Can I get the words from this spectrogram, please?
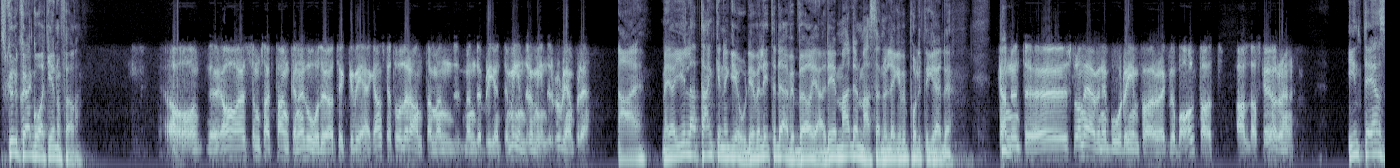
skulle kunna gå att genomföra. Ja, ja, som sagt tanken är god och jag tycker vi är ganska toleranta men, men det blir ju inte mindre och mindre problem för det. Nej, men jag gillar att tanken är god. Det är väl lite där vi börjar. Det är maddenmassa, nu lägger vi på lite grädde. Kan du inte eh, slå näven i bord och införa det globalt då, att alla ska göra det här? Inte ens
